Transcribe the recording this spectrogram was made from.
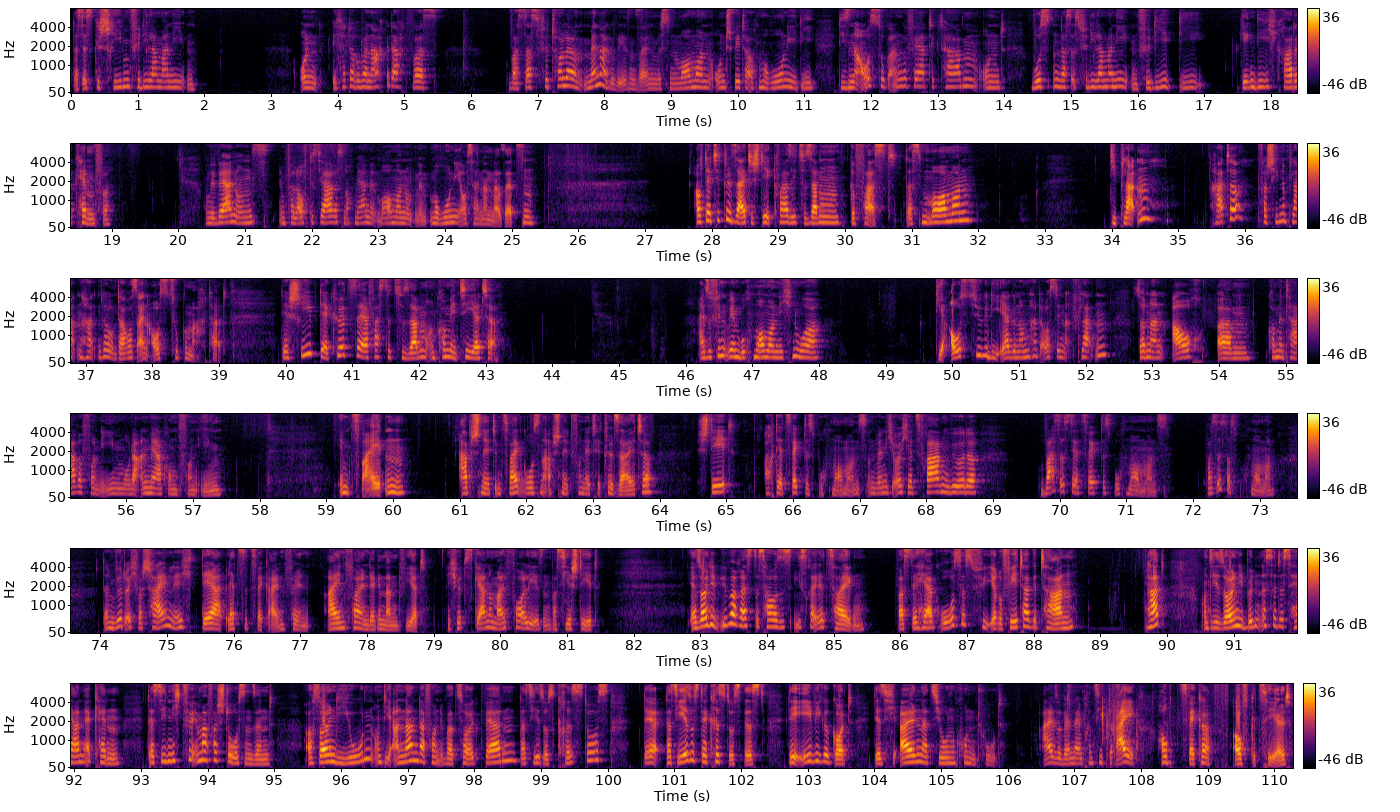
das ist geschrieben für die Lamaniten. Und ich habe darüber nachgedacht, was, was das für tolle Männer gewesen sein müssen. Mormon und später auch Moroni, die diesen Auszug angefertigt haben und wussten, das ist für die Lamaniten, für die, die gegen die ich gerade kämpfe. Und wir werden uns im Verlauf des Jahres noch mehr mit Mormon und mit Moroni auseinandersetzen. Auf der Titelseite steht quasi zusammengefasst, dass Mormon die Platten hatte, verschiedene Platten hatte und daraus einen Auszug gemacht hat. Der schrieb, der kürzte, er fasste zusammen und kommentierte. Also finden wir im Buch Mormon nicht nur die Auszüge, die er genommen hat aus den Platten, sondern auch ähm, Kommentare von ihm oder Anmerkungen von ihm. Im zweiten Abschnitt, im zweiten großen Abschnitt von der Titelseite steht auch der Zweck des Buch Mormons. Und wenn ich euch jetzt fragen würde, was ist der Zweck des Buch Mormons? Was ist das Buch Mormon? Dann wird euch wahrscheinlich der letzte Zweck einfallen, einfallen der genannt wird. Ich würde es gerne mal vorlesen, was hier steht. Er soll dem Überrest des Hauses Israel zeigen, was der Herr Großes für ihre Väter getan hat, und sie sollen die Bündnisse des Herrn erkennen, dass sie nicht für immer verstoßen sind. Auch sollen die Juden und die anderen davon überzeugt werden, dass Jesus Christus, der, dass Jesus der Christus ist, der ewige Gott, der sich allen Nationen kundtut. Also werden da im Prinzip drei Hauptzwecke aufgezählt.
